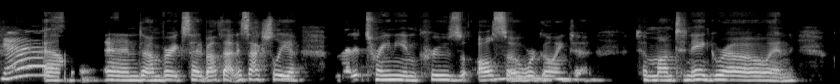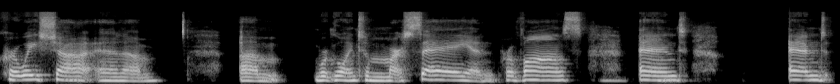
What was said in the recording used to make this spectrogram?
yes um, and i'm very excited about that and it's actually a mediterranean cruise also mm-hmm. we're going to mm. to montenegro and croatia and um, um, we're going to marseille and provence mm-hmm. and and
